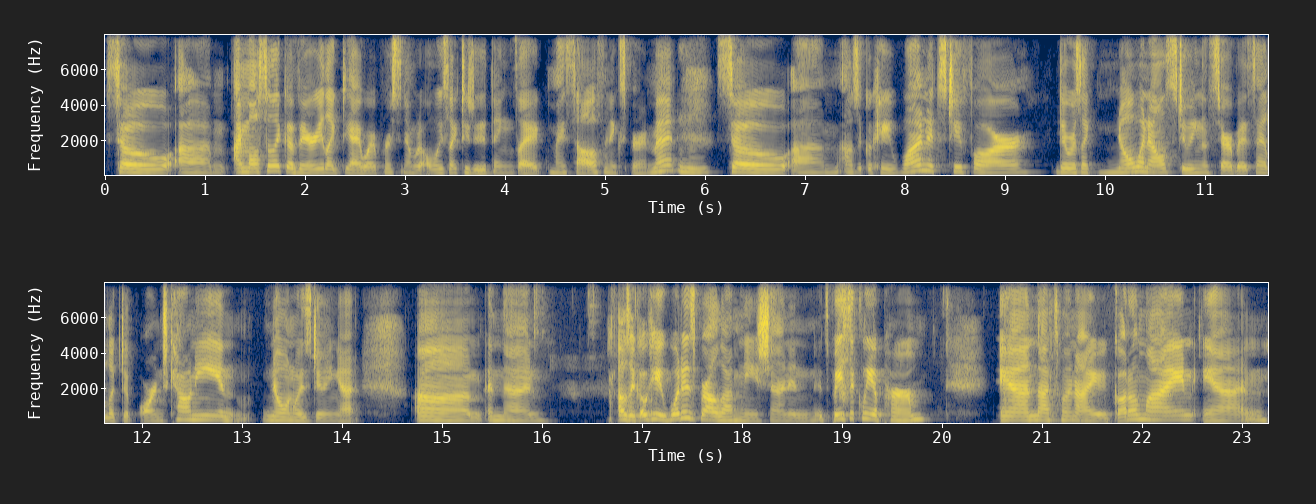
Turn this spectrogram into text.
So um, I'm also like a very like DIY person. I would always like to do things like myself and experiment. Mhm. So um, I was like, okay, one, it's too far. There was like no one else doing the service. I looked up Orange County and no one was doing it. Um, and then I was like, okay, what is brow lamination? And it's basically a perm. And that's when I got online and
